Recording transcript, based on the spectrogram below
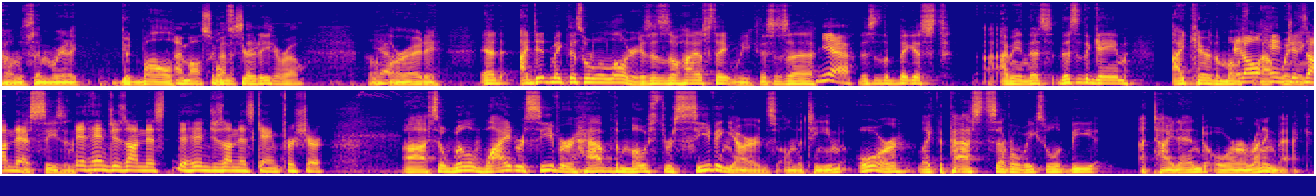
Thomas and we're gonna good ball. I'm also ball gonna say security. zero. Yeah. Alrighty. And I did make this one a little longer because this is Ohio State week. This is uh Yeah. This is the biggest. I mean this this is the game I care the most It all about hinges winning on this. season. It hinges on this. It hinges on this game for sure. Uh, so will a wide receiver have the most receiving yards on the team, or like the past several weeks, will it be a tight end or a running back?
